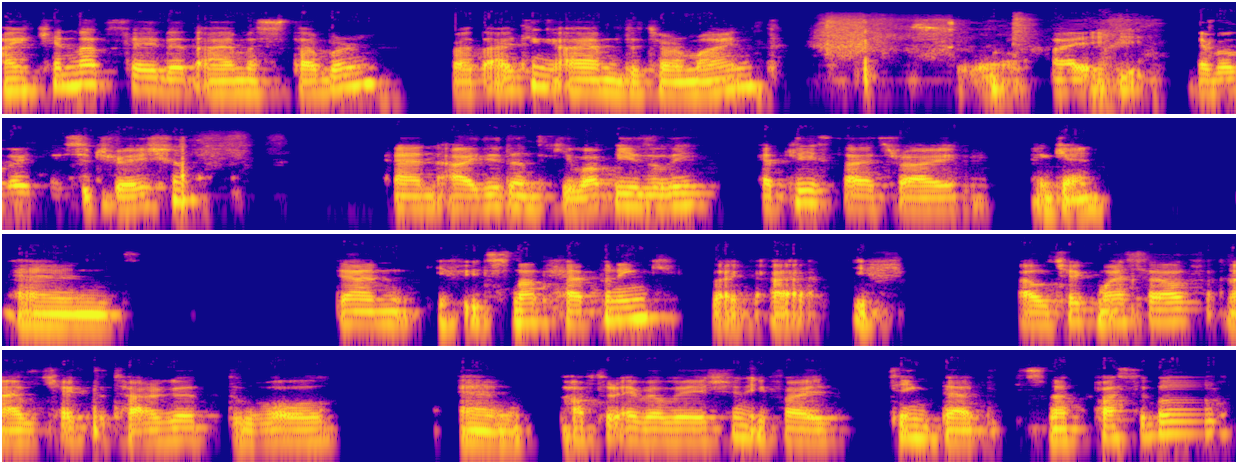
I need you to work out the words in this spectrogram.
I cannot say that I am a stubborn, but I think I am determined. So I evaluate the situation and I didn't give up easily. At least I try again. And then if it's not happening, like I, if I'll check myself and I'll check the target, the wall, and after evaluation, if I think that it's not possible,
